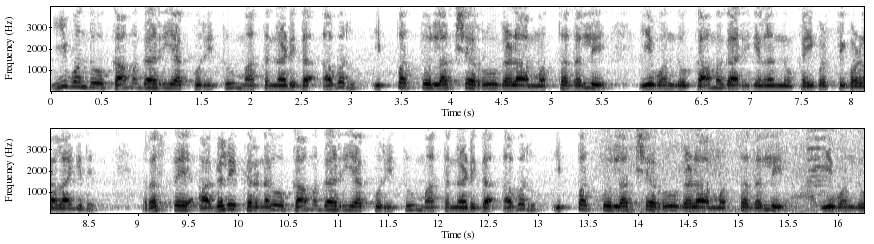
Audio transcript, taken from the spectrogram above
ಈ ಒಂದು ಕಾಮಗಾರಿಯ ಕುರಿತು ಮಾತನಾಡಿದ ಅವರು, ಇಪ್ಪತ್ತು ಲಕ್ಷ ರುಗಳ ಮೊತ್ತದಲ್ಲಿ ಈ ಒಂದು ಕಾಮಗಾರಿಗಳನ್ನು ಕೈಗೆತ್ತಿಕೊಳ್ಳಲಾಗಿದೆ ರಸ್ತೆ ಅಗಲೀಕರಣ ಕಾಮಗಾರಿಯ ಕುರಿತು ಮಾತನಾಡಿದ ಅವರು, ಇಪ್ಪತ್ತು ಲಕ್ಷ ರುಗಳ ಮೊತ್ತದಲ್ಲಿ ಈ ಒಂದು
